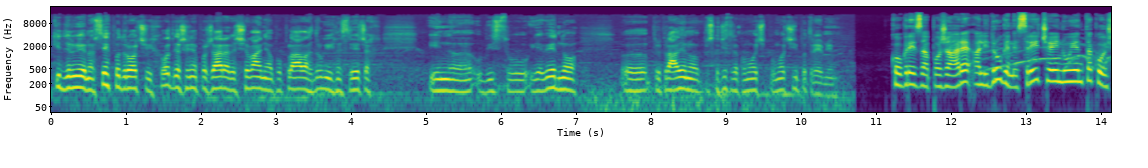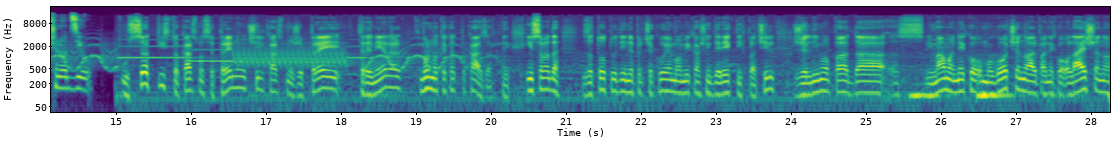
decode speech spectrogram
ki deluje na vseh področjih, od gašenja požara, reševanja v poplavah, drugih nesrečah in v bistvu je vedno pripravljeno priskočiti na pomoč pomoči potrebnim. Ko gre za požare ali druge nesreče, je nujen takojšen odziv. Vse tisto, kar smo se prej naučili, kar smo že prej trenirali, moramo takrat pokazati. In seveda zato tudi ne pričakujemo mi kakšnih direktnih plačil, želimo pa, da imamo neko omogočeno ali pa neko olajšano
